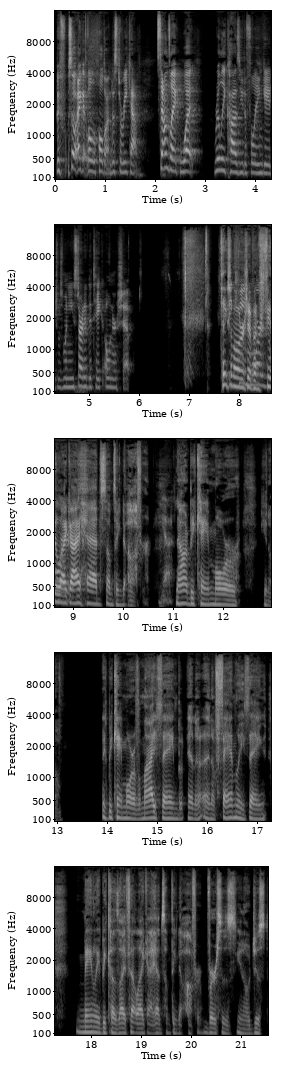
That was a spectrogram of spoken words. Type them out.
before, so I get. Well, hold on, just to recap. Sounds like what really caused you to fully engage was when you started to take ownership. take some ownership and feel like I had something to offer. Yeah. Now it became more, you know, it became more of a my thing, but and a, and a family thing, mainly because I felt like I had something to offer versus, you know, just.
